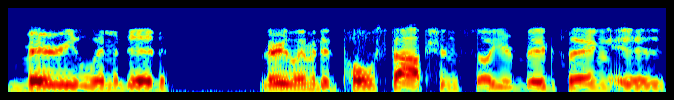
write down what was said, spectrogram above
very limited, very limited post options. So your big thing is,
